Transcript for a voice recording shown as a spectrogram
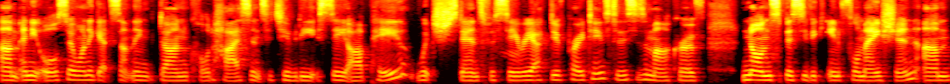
Um, and you also want to get something done called high sensitivity CRP, which stands for C-reactive protein. So this is a marker of non-specific inflammation. Um,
